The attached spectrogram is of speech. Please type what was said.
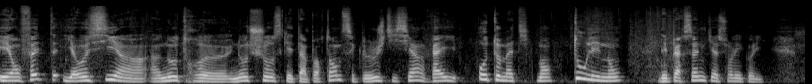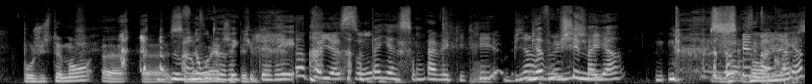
Et en fait, il y a aussi un, un autre, euh, une autre chose qui est importante, c'est que le logisticien raye automatiquement tous les noms des personnes qu'il y a sur les colis. Pour justement... Euh, euh, Nous savoir venons de RGPD. récupérer Un paillasson un paillasson. avec écrit Bienvenue, Bienvenue chez Maya, Chez Maya. Incroyable.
